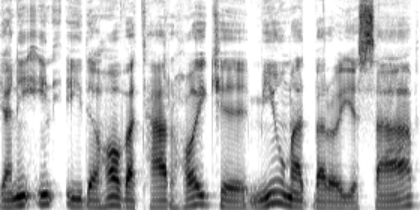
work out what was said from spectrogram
یعنی این ایده ها و طرحهایی که می اومد برای ثبت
